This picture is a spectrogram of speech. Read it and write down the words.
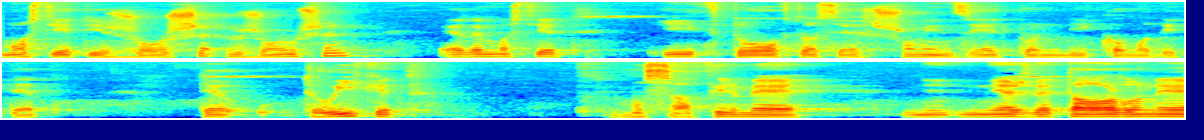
mos të jetë i zhurmshëm edhe mos të jetë i ftohtë ose shumë i nxehtë por një komoditet te t'u iket musafirëve njerëzve t'ardhun e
